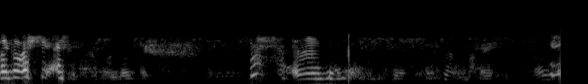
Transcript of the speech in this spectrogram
Like, oh shit.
